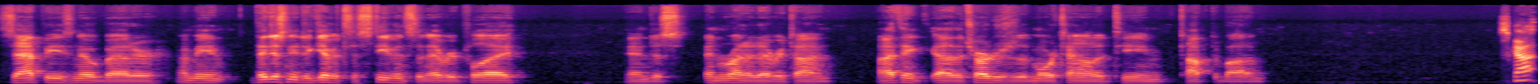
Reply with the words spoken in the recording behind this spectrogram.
Zappe's no better. I mean, they just need to give it to Stevenson every play and just and run it every time. I think uh, the Chargers are the more talented team, top to bottom. Scott?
